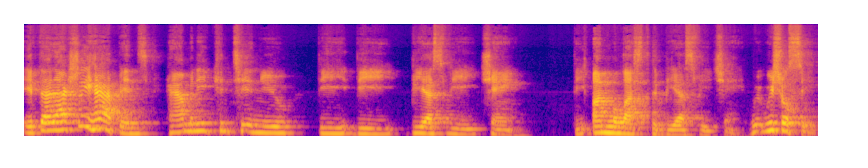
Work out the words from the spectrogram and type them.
if that actually happens. How many continue the the BSV chain, the unmolested BSV chain? We, we shall see.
